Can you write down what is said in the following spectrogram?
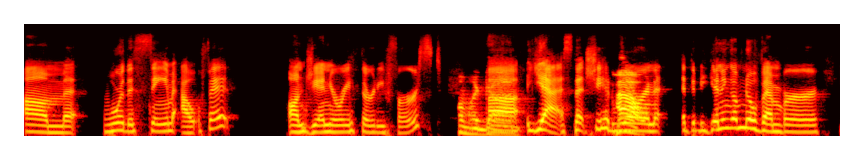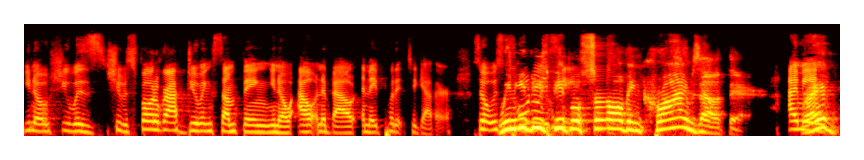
um wore the same outfit on January 31st. Oh my uh, god. Uh, yes, that she had worn at the beginning of November. You know, she was she was photographed doing something, you know, out and about and they put it together. So it was We totally need these people solving crimes out there. I mean, right?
